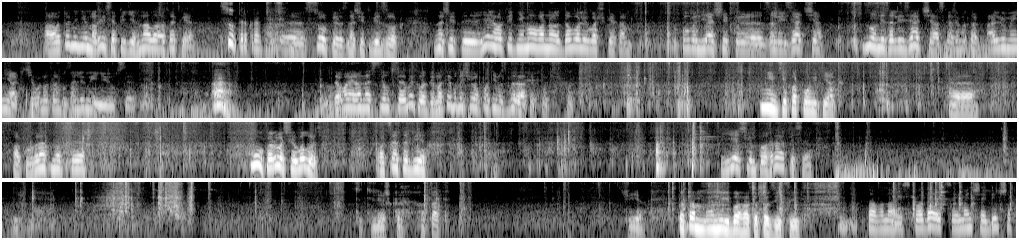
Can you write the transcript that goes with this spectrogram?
А ото мені Марися підігнала отаке. Супер кравчуч. Е, Супер, значить, візок. Значить, е, я його піднімав, воно доволі важке. Там повен ящик е, залізяча. Ну, не залізяча, а скажімо так, алюміняча. Воно там з алюмінію все. Давай його на стіл все викладемо, а ти будеш його потім збирати. Німці пакують як. Е, акуратно все. Ну, коротше, Володь, оце тобі є чим погратися. Це тележка. А так. Чи як? Та там у неї багато позицій. Та вона і складається і менше, і більше.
